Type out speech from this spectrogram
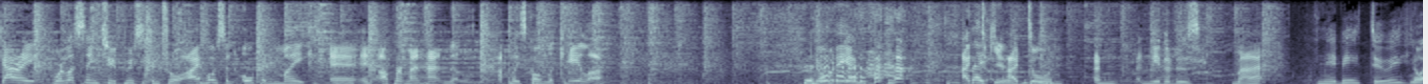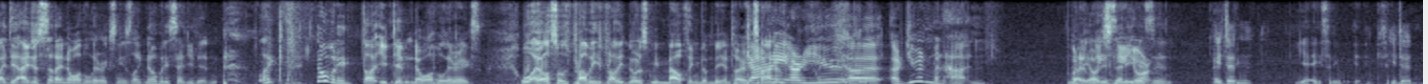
Gary, we're listening to Pussy Control. I host an open mic uh, in Upper Manhattan at a place called Lakela. Nobody ever. I Thank d- you. I don't, and neither does Matt. Maybe do we? No, I did. I just said I know all the lyrics, and he's like, nobody said you didn't. like, nobody thought you didn't know all the lyrics. Well, I also was probably he probably noticed me mouthing them the entire time. Gary, are you uh, are you in Manhattan? no, he already least said New he York. isn't. I He think. didn't. Yeah, he said he. I think he said He did.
